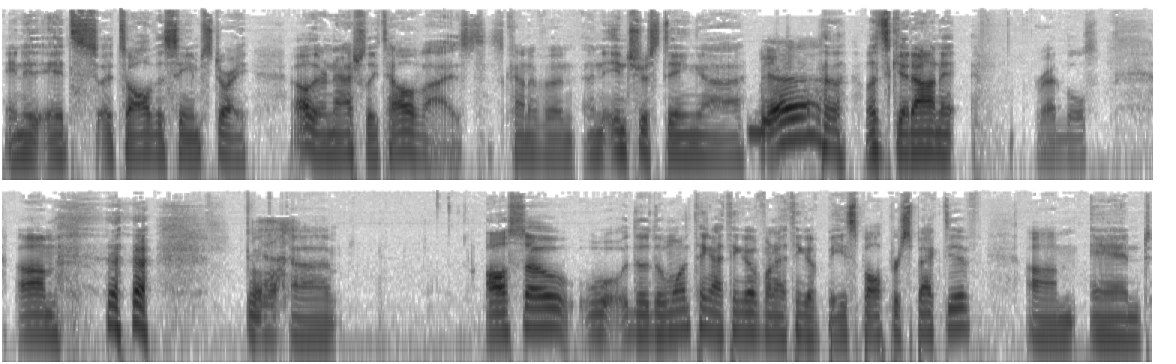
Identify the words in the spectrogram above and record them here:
and it, it's it's all the same story. Oh, they're nationally televised. It's kind of an, an interesting. Uh, Yeah, let's get on it, Red Bulls. Um, yeah. uh, also, w- the the one thing I think of when I think of baseball perspective, um, and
